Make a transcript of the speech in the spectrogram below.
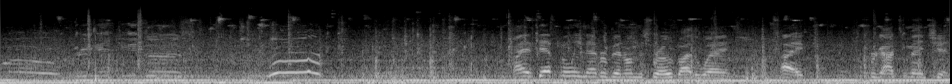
Whoa, freaking Jesus. Woo! I have definitely never been on this road, by the way. I forgot to mention,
